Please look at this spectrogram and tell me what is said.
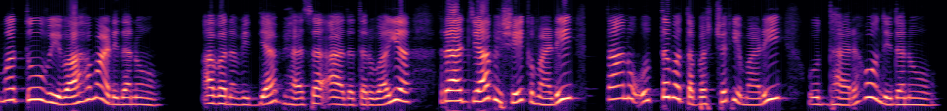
ಮತ್ತು ವಿವಾಹ ಮಾಡಿದನು. ಅವನ ವಿದ್ಯಾಭ್ಯಾಸ ಆದ ತರುವಾಯ ರಾಜ್ಯಾಭಿಷೇಕ ಮಾಡಿ ತಾನು ಉತ್ತಮ ತಪಶ್ಚರ್ಯ ಮಾಡಿ ಉದ್ಧಾರ ಹೊಂದಿದನು.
